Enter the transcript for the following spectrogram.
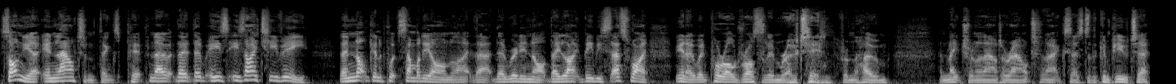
Sonia in Loughton thinks Pip. No, they're, they're, he's, he's ITV. They're not going to put somebody on like that. They're really not. They like BBC. That's why, you know, when poor old Rosalind wrote in from the home and matron allowed her out and access to the computer,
